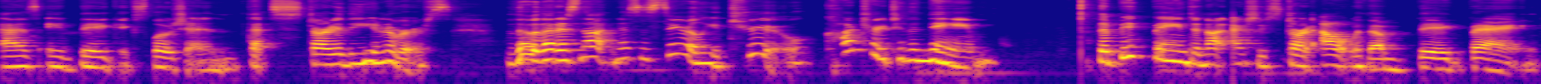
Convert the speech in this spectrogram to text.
as a big explosion that started the universe, though that is not necessarily true. Contrary to the name, the Big Bang did not actually start out with a big bang.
